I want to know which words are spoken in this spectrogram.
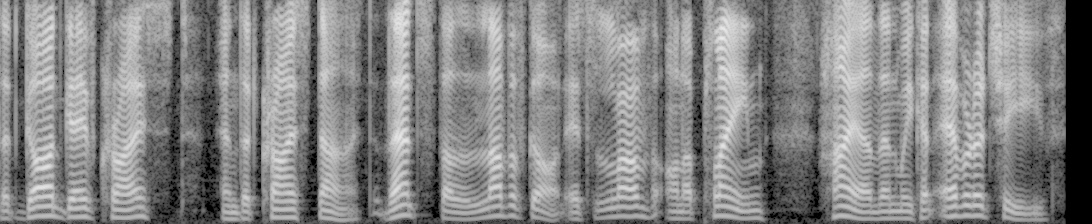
that God gave Christ and that Christ died. That's the love of God. It's love on a plane higher than we can ever achieve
